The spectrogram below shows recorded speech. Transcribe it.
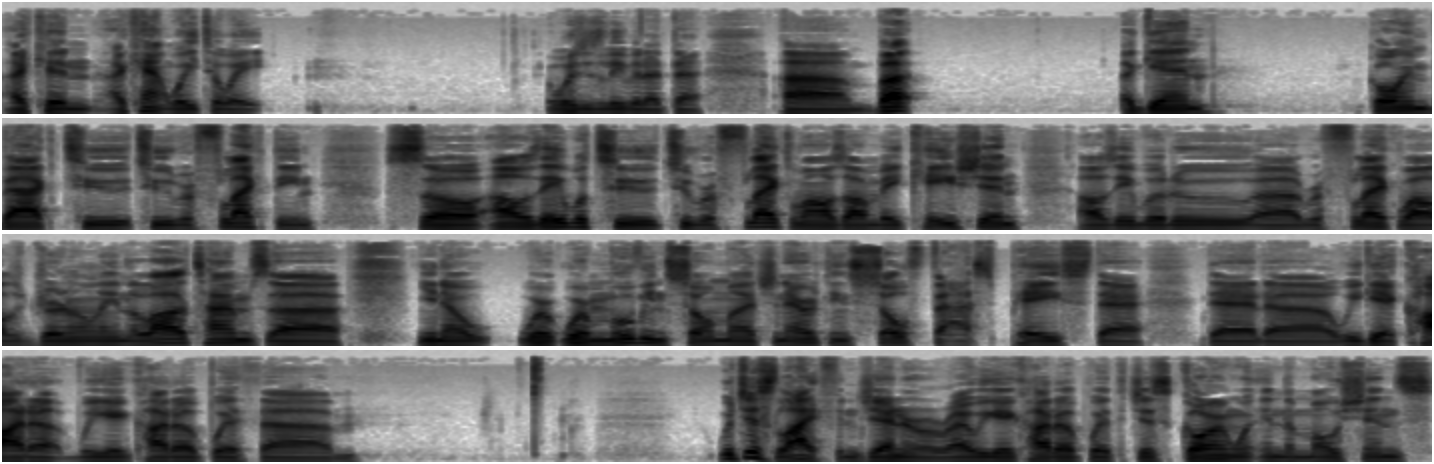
I can I can't wait to wait. We'll just leave it at that. Um, but again, going back to to reflecting, so I was able to to reflect when I was on vacation. I was able to uh, reflect while I was journaling. A lot of times, uh, you know, we're we're moving so much and everything's so fast paced that that uh, we get caught up. We get caught up with. Um, with just life in general, right? We get caught up with just going in the motions,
